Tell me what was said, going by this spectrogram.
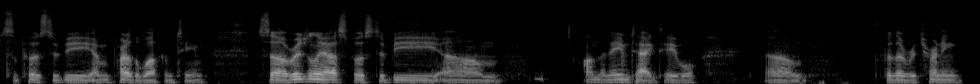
supposed to be. I'm part of the welcome team. So originally I was supposed to be um, on the name tag table um, for the returning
